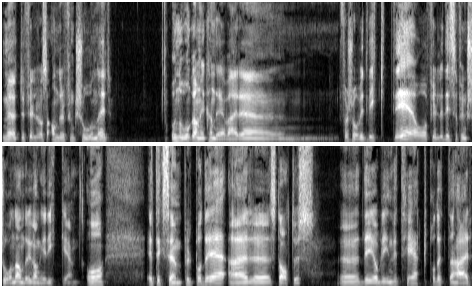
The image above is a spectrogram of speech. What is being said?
møter fyller også andre funksjoner. Og noen ganger kan det være for så vidt viktig å fylle disse funksjonene, andre ganger ikke. Og et eksempel på det er eh, status. Eh, det å bli invitert på dette her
